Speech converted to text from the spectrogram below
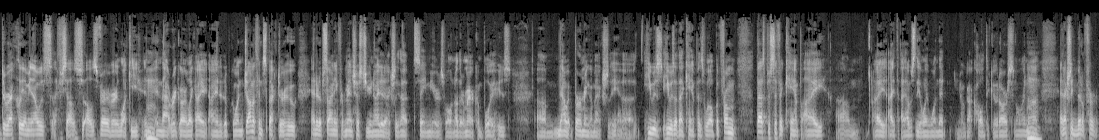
directly. I mean, I was, I was, I was very, very lucky in, in that regard. Like, I, I ended up going. Jonathan Spector, who ended up signing for Manchester United actually that same year as well, another American boy who's um, now at Birmingham. Actually, uh, he was he was at that camp as well. But from that specific camp, I. Um, I, I I was the only one that you know got called to go to Arsenal and uh, and actually middle for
